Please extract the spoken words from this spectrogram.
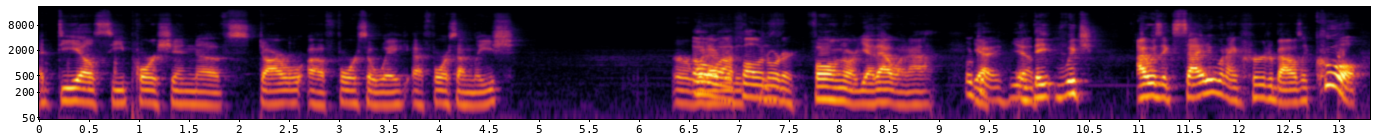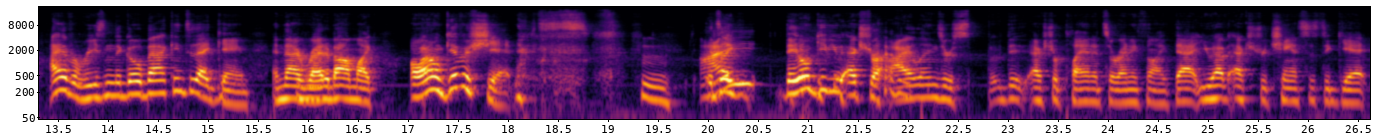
a dlc portion of star uh, force awake uh, force unleash or Oh, whatever uh, Fallen Order. fallen order yeah that one uh, Okay, yeah. And they which i was excited when i heard about i was like cool i have a reason to go back into that game and then i Mm-hmm. read about it, i'm like oh i don't give a shit Hmm. It's I, like they don't give you extra islands or sp- the extra planets or anything like that. You have extra chances to get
